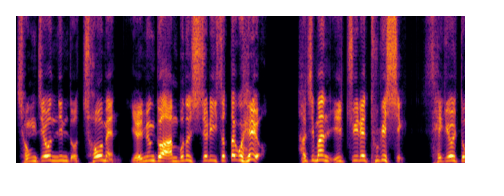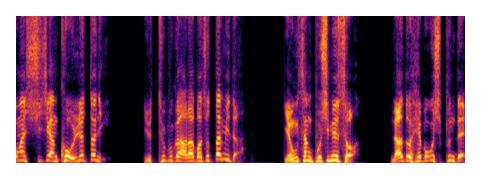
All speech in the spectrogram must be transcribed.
정재원 님도 처음엔 10명도 안 보던 시절이 있었다고 해요. 하지만 일주일에 두 개씩 3개월 동안 쉬지 않고 올렸더니 유튜브가 알아봐 줬답니다. 영상 보시면서 나도 해보고 싶은데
